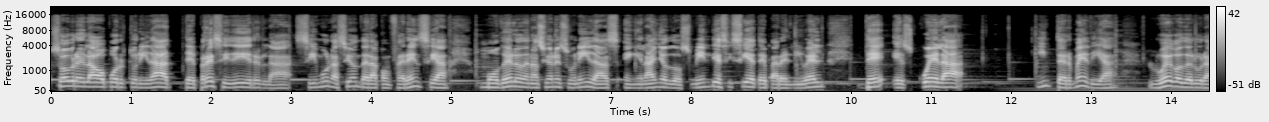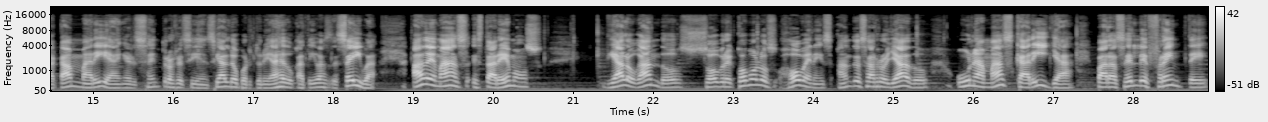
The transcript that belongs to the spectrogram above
sobre la oportunidad de presidir la simulación de la conferencia Modelo de Naciones Unidas en el año 2017 para el nivel de escuela intermedia luego del huracán María en el Centro Residencial de Oportunidades Educativas de Ceiba. Además, estaremos dialogando sobre cómo los jóvenes han desarrollado una mascarilla para hacerle frente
